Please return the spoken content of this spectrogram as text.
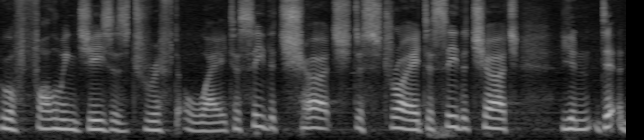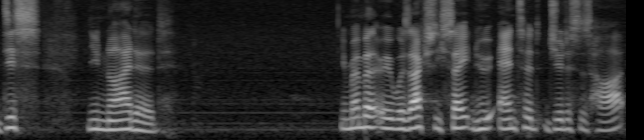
who are following Jesus drift away, to see the church destroyed, to see the church un- disunited. You remember it was actually Satan who entered Judas's heart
